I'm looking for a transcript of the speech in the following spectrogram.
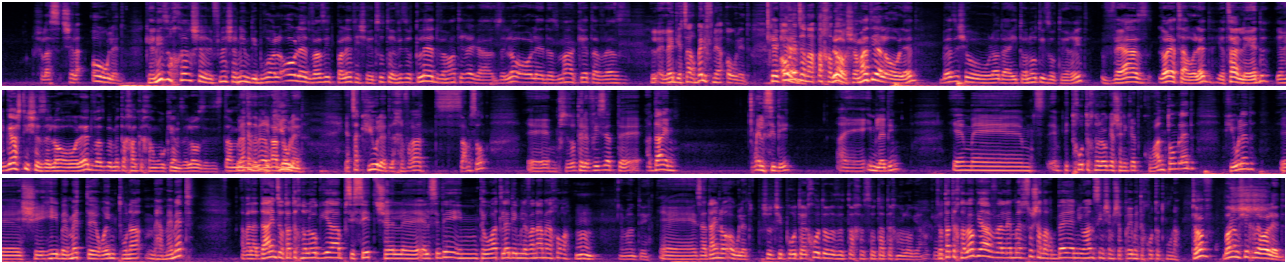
של, של ה-OLED. כי אני זוכר שלפני שנים דיברו על OLED, ואז התפלאתי שיצאו טלוויזיות LED, ואמרתי, רגע, זה לא OLED, אז מה הקטע, ואז... LED יצא הרבה לפני ה-OLED. כן, כן. OLED זה המהפך הבא. לא, שמעתי על OLED, באיזשהו, לא יודע, עיתונות איזוטרית, ואז לא יצא OLED, יצא LED, הרגשתי שזה לא OLED, ואז באמת אחר כך אמרו, כן, זה לא זה, זה סתם נראה דומה. אולי אתה מדבר על QLED. יצא QLED לחברת סמסונג, אה, שזו טלוויזיית אה, עדיין LCD אה, עם לדים. הם, הם פיתחו טכנולוגיה שנקראת קוואנטום לד, QLED, שהיא באמת, רואים תמונה מהממת, אבל עדיין זו אותה טכנולוגיה בסיסית של LCD עם תאורת לדים לבנה מאחורה. Mm, הבנתי. אה, זה עדיין לא OLED. פשוט שיפרו את האיכות, אבל זה תכלס אותה טכנולוגיה. אוקיי. זו אותה טכנולוגיה, אבל הם עשו שם הרבה ניואנסים שמשפרים את איכות התמונה. טוב, בוא נמשיך לאולד.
